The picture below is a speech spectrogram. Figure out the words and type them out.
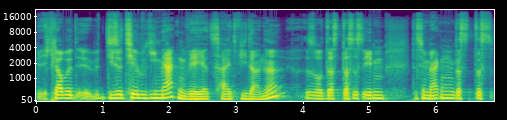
ich glaube, diese Theologie merken wir jetzt halt wieder, ne? So, dass das ist eben, dass wir merken, dass das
